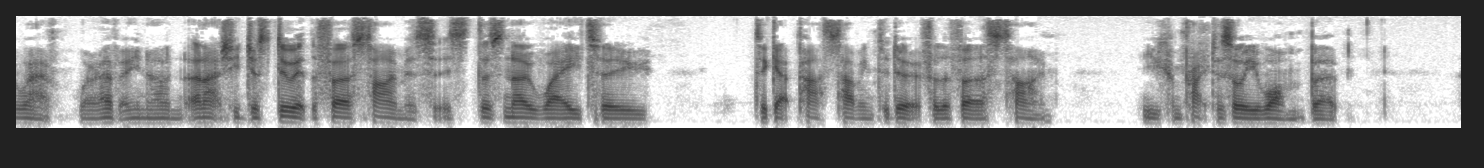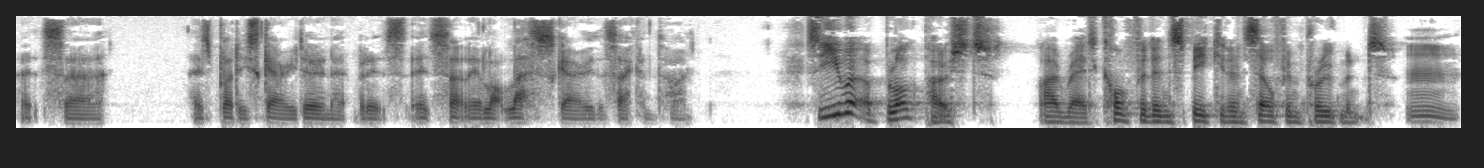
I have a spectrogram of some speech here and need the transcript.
where, wherever you know and, and, actually just do it the first time. Is is there's no way to to get past having to do it for the first time. You can practice all you want, but it's uh, it's bloody scary doing it. But it's it's certainly a lot less scary the second time. So you wrote a blog post I read confidence speaking and self improvement. Mm.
